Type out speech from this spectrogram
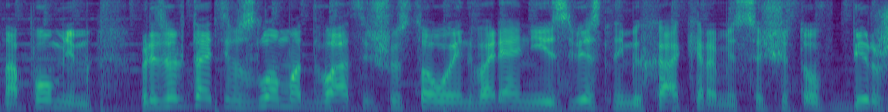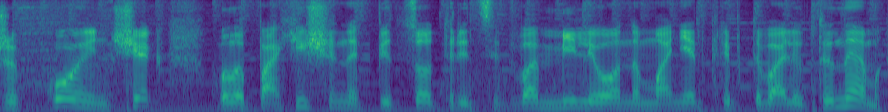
Напомним, в результате взлома 26 января неизвестными хакерами со счетов биржи CoinCheck было похищено 532 миллиона монет криптовалюты NEM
